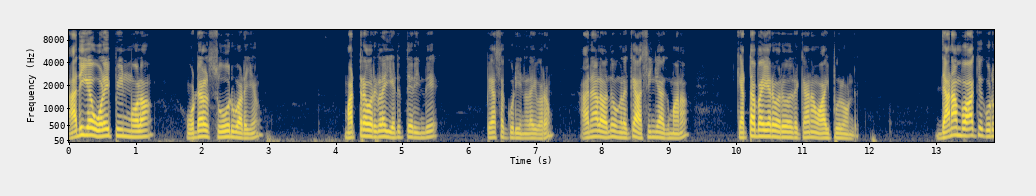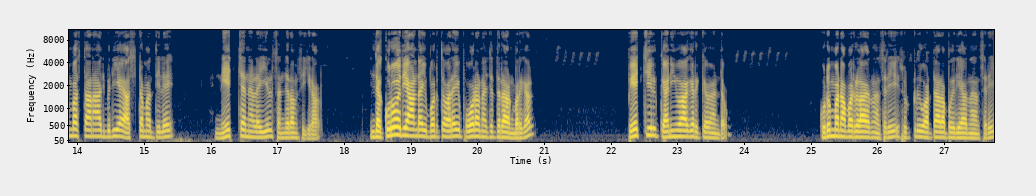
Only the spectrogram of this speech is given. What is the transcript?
அதிக உழைப்பின் மூலம் உடல் சோர்வடையும். மற்றவர்களை எடுத்தறிந்து பேசக்கூடிய நிலை வரும். அதனால் வந்து உங்களுக்கு அசிங்க அகுமானம் கெட்ட பெயர் வருவதற்கான வாய்ப்புகள் உண்டு. தனம் வாக்கு குடும்பஸ்தானாதிபதி அஷ்டமத்திலே நீச்ச நிலையில் சஞ்சாரம் செய்கிறார். இந்த குரோதி ஆண்டை பொறுத்தவரை போர நட்சத்திர அன்பர்கள் பேச்சில் கனிவாக இருக்க வேண்டும். குடும்ப நபர்களாக இருந்தாலும் சரி சுற்று வட்டார பகுதியாக இருந்தாலும் சரி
